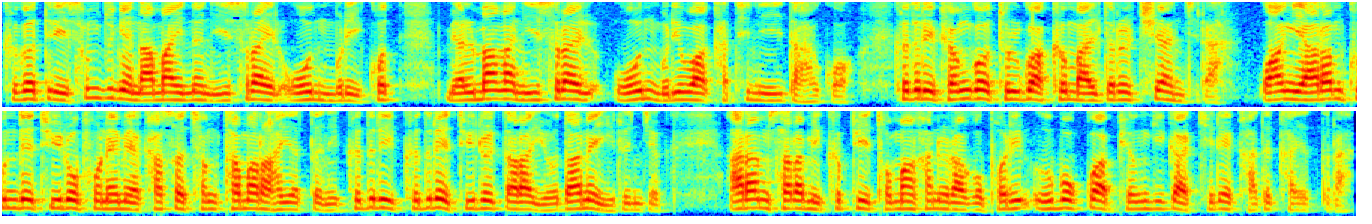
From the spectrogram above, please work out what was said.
그것들이 성중에 남아있는 이스라엘 온 무리 곧 멸망한 이스라엘 온 무리와 같으니이다 하고 그들이 병거 둘과 그 말들을 취한지라 왕이 아람 군대 뒤로 보내며 가서 정탐하라 하였더니 그들이 그들의 뒤를 따라 요단에 이른즉 아람 사람이 급히 도망하느라고 버린 의복과 병기가 길에 가득하였더라.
